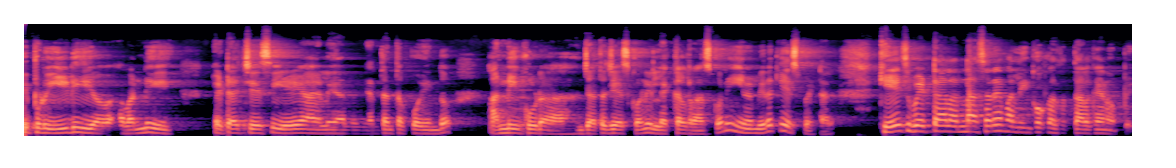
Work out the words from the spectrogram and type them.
ఇప్పుడు ఈడీ అవన్నీ అటాచ్ చేసి ఏ ఆలయాలు ఎంతెంత పోయిందో అన్నీ కూడా జత చేసుకొని లెక్కలు రాసుకొని ఈమె మీద కేసు పెట్టాలి. కేసు పెట్టాలన్నా సరే మళ్ళీ ఇంకొక తలకాయ నొప్పి.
